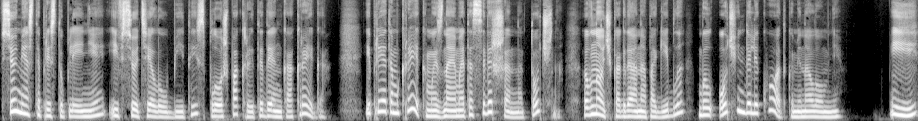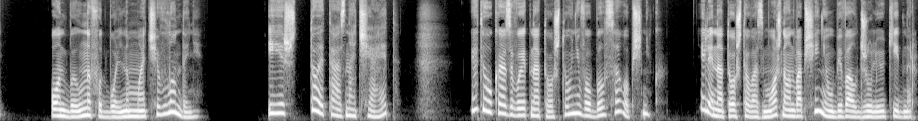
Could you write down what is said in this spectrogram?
Все место преступления и все тело убитой сплошь покрыты ДНК Крейга. И при этом Крейг, мы знаем это совершенно точно, в ночь, когда она погибла, был очень далеко от каменоломни. И? Он был на футбольном матче в Лондоне. И что это означает? Это указывает на то, что у него был сообщник. Или на то, что, возможно, он вообще не убивал Джулию Киднер,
